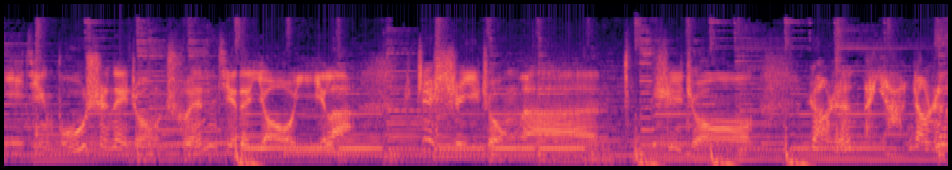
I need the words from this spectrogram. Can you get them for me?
已经不是那种纯洁的友谊了。这是一种呃，是一种。让人哎呀，让人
